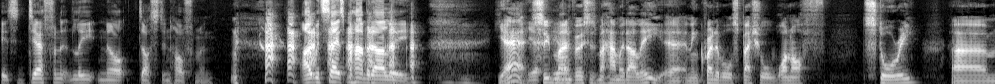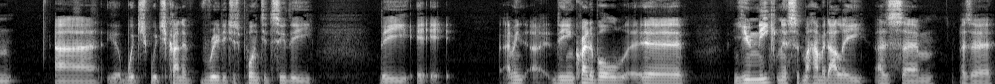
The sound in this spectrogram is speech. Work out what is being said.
It's definitely not Dustin Hoffman. I would say it's Muhammad Ali. Yeah, Yeah, Superman yeah. versus Muhammad Ali, uh, an incredible special one-off story, um, uh, which which kind of really just pointed to the the it, it, I mean uh, the incredible uh, uniqueness of Muhammad Ali as um, as a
